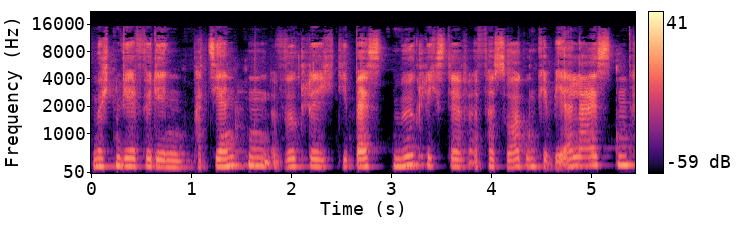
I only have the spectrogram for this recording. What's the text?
möchten wir für den Patienten wirklich die bestmöglichste Versorgung gewährleisten.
